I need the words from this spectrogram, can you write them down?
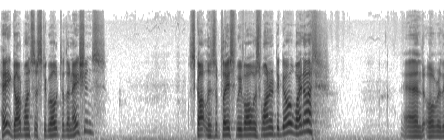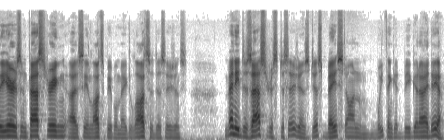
hey, God wants us to go out to the nations. Scotland's a place we've always wanted to go. Why not? And over the years in pastoring, I've seen lots of people make lots of decisions, many disastrous decisions just based on we think it'd be a good idea.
